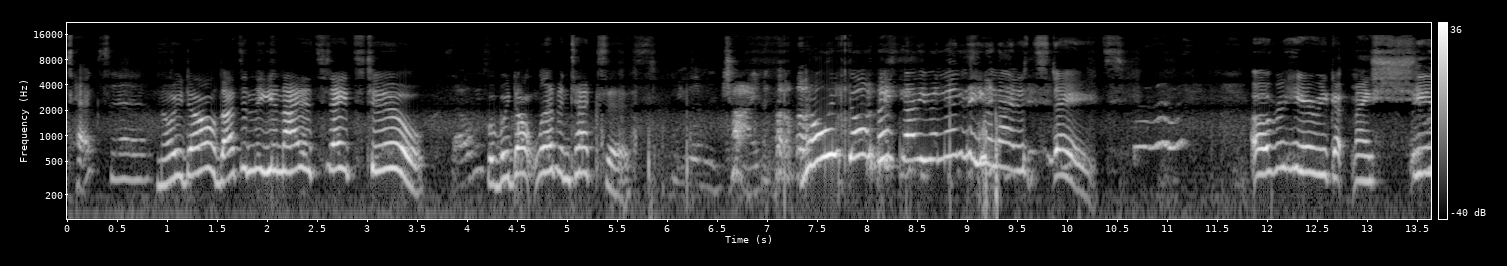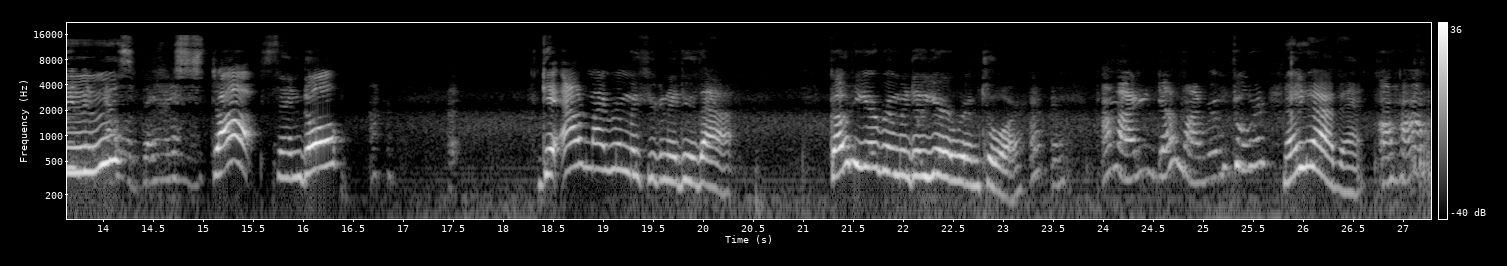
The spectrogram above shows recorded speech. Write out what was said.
Texas. No, we don't. That's in the United States too. So But we don't live in Texas. we live in China. No, we don't. That's not even in the United States. Over here, we got my We live in shoes. Stop, Sindel. Get out of my room if you're going to do that. Go to your room and do your room tour. Uh-uh. I'm already done my room tour. No, you haven't. Uh-huh.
